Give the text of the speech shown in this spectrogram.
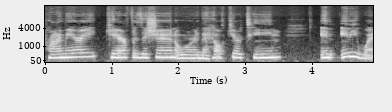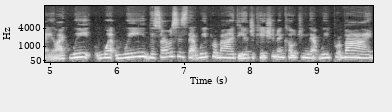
primary care physician or the healthcare team in any way like we what we the services that we provide the education and coaching that we provide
